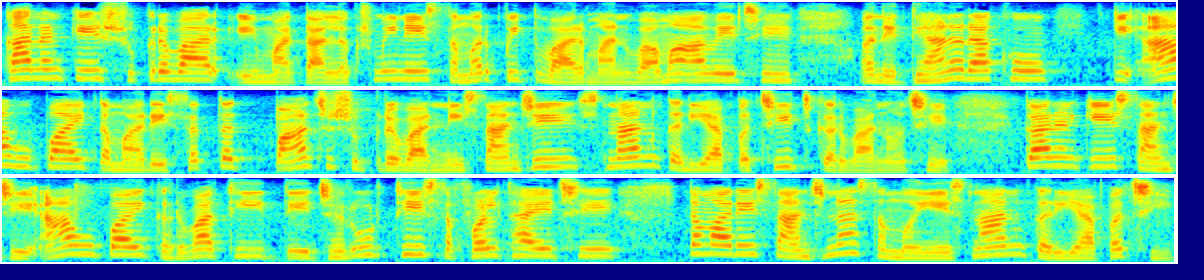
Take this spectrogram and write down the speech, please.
કારણ કે શુક્રવાર એ માતા લક્ષ્મીને સમર્પિત વાર માનવામાં આવે છે. અને ધ્યાન રાખો કે આ ઉપાય તમારે સતત પાંચ શુક્રવારની સાંજે સ્નાન કર્યા પછી જ કરવાનો છે. કારણ કે સાંજે આ ઉપાય કરવાથી તે જરૂરથી સફળ થાય છે. તમારે સાંજના સમયે સ્નાન કર્યા પછી,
